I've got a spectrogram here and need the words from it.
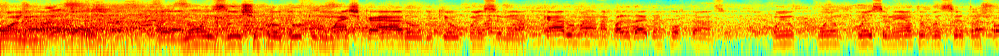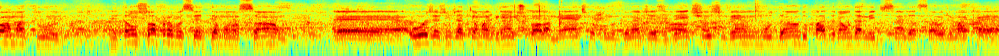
sonho, na verdade. É, não existe produto mais caro do que o conhecimento. Caro na, na qualidade da importância. Com, com conhecimento você transforma tudo. Então, só para você ter uma noção, é, hoje a gente já tem uma grande escola médica com grandes residentes e isso vem mudando o padrão da medicina da saúde em Macaé.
